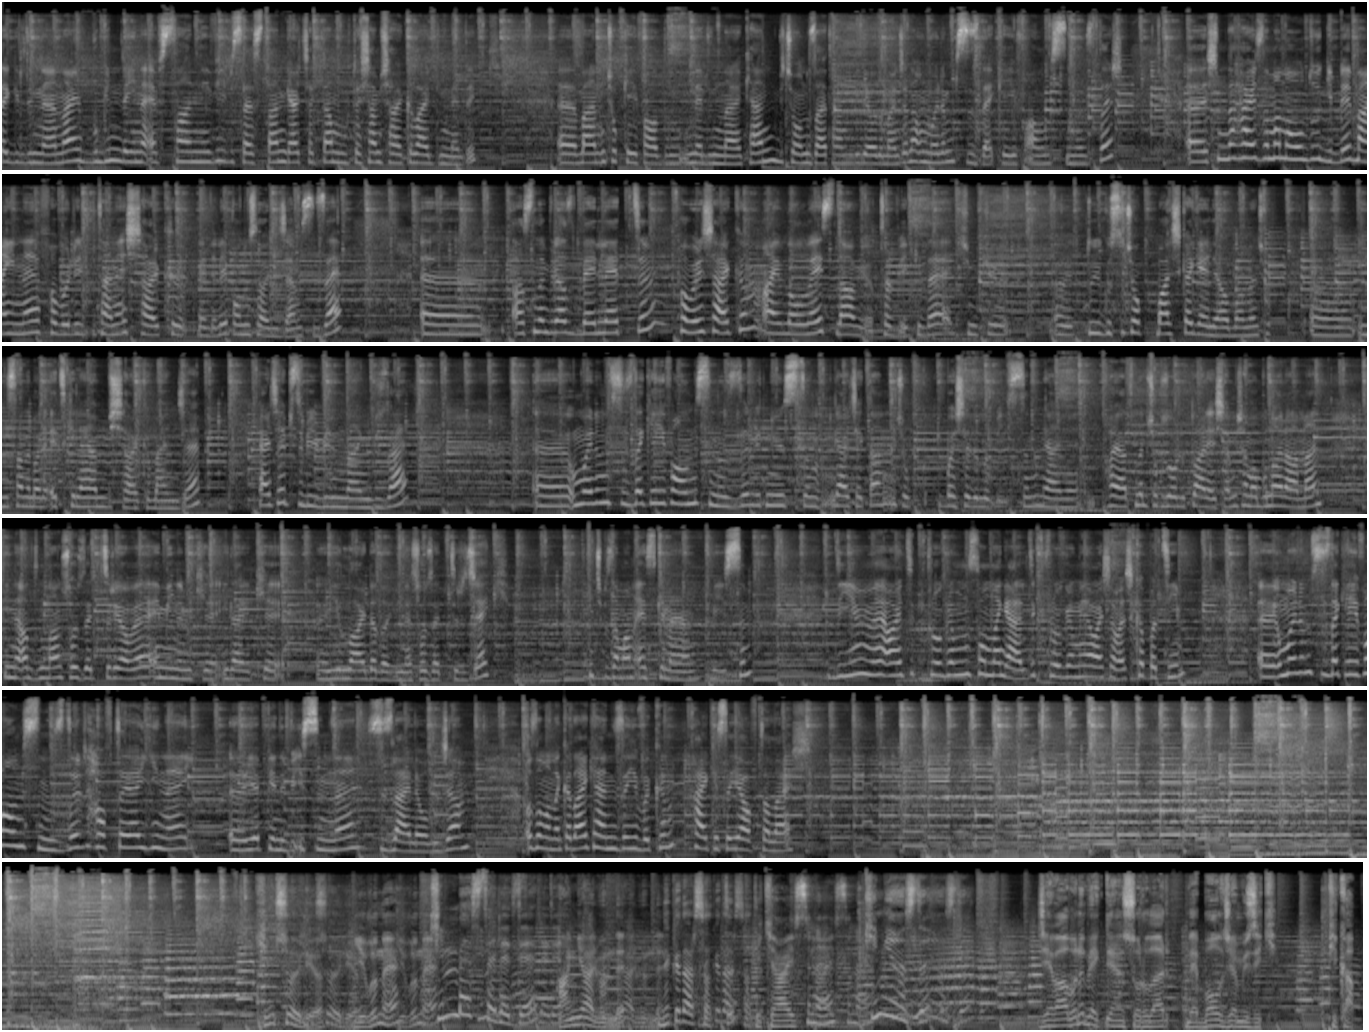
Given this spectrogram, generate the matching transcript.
Sevgili dinleyenler bugün de yine efsanevi bir sesten gerçekten muhteşem şarkılar dinledik. Ee, Ben çok keyif aldım yine dinlerken. Birçoğunu zaten biliyordum önceden. Umarım siz de keyif almışsınızdır. Ee, Şimdi her zaman olduğu gibi ben yine favori bir tane şarkı belirleyip onu söyleyeceğim size. Ee, Aslında biraz belli ettim. Favori şarkım I Will Always Love You tabii ki de. Çünkü evet, duygusu çok başka geliyor bana. Çok e, insanı böyle etkileyen bir şarkı bence. Gerçi hepsi birbirinden güzel. Ee, umarım siz de keyif almışsınızdır. Whitney Houston gerçekten çok başarılı bir isim. Yani hayatında birçok zorluklar yaşamış ama buna rağmen yine adından söz ettiriyor ve eminim ki ileriki e, yıllarda da yine söz ettirecek. Hiçbir zaman eskimeyen bir isim. Diyeyim ve artık programın sonuna geldik. Programı yavaş yavaş kapatayım. Ee, umarım siz de keyif almışsınızdır. Haftaya yine e, yepyeni bir isimle sizlerle olacağım. O zamana kadar kendinize iyi bakın. Herkese iyi haftalar. Kim söylüyor? Yılı ne? Kim besteledi? Hangi albümde? Ne kadar sattı? Hikayesi ne? Kim yazdı? Cevabını bekleyen sorular ve bolca müzik. Pick up.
